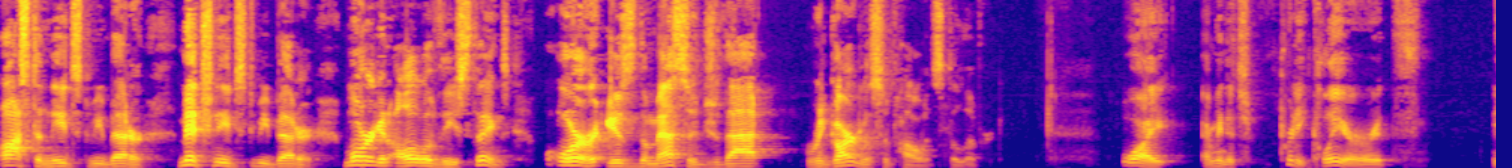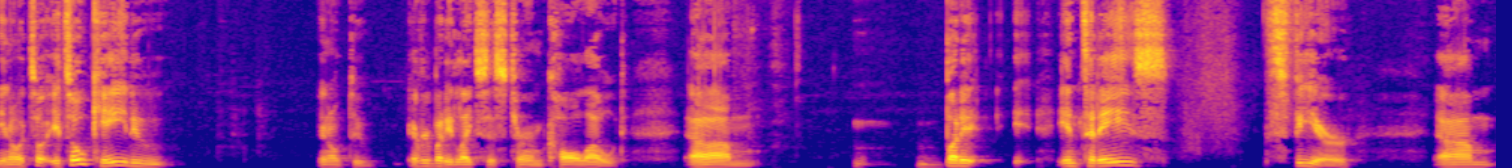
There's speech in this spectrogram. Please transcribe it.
Austin needs to be better. Mitch needs to be better. Morgan, all of these things. Or is the message that regardless of how it's delivered? Why? I mean, it's pretty clear. It's, you know, it's, it's okay to, you know, to, everybody likes this term call out. Um, but it, in today's sphere, um,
